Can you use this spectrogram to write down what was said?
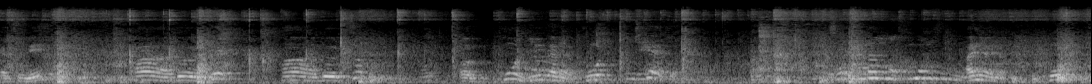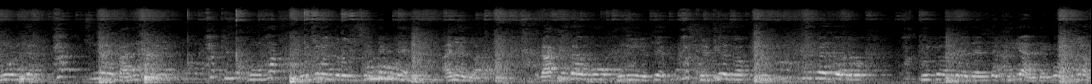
열심히. 하나, 둘, 셋. 하나, 둘, 쭉. 어, 공을 밀잖아요. 공을 채야죠. 아니요, 아니요. 공, 공을 이렇게 팍 중간에 맞는 사람이 팍 해서 공을 확 돌게 만들어 주셔야 되는데, 아니요, 아니요. 라켓하고 공이 이렇게 팍 긁혀서 순간적으로 확 돌게 만들어야 되는데, 그게 안 되고, 그냥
